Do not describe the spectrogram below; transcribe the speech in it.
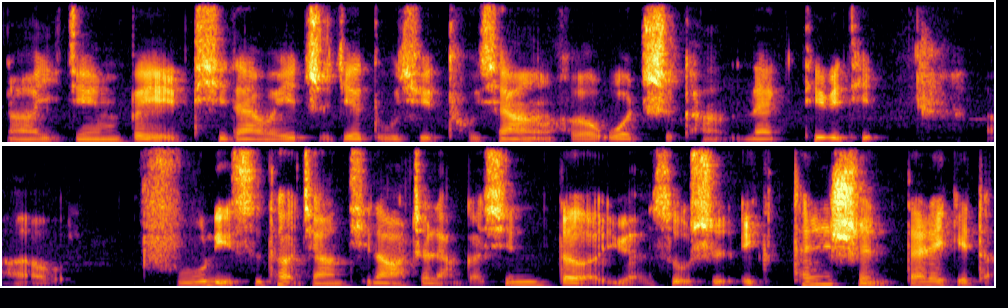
啊已经被替代为直接读取图像和 Watch Connectivity。呃，弗里斯特将提到这两个新的元素是 Extension Delegate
